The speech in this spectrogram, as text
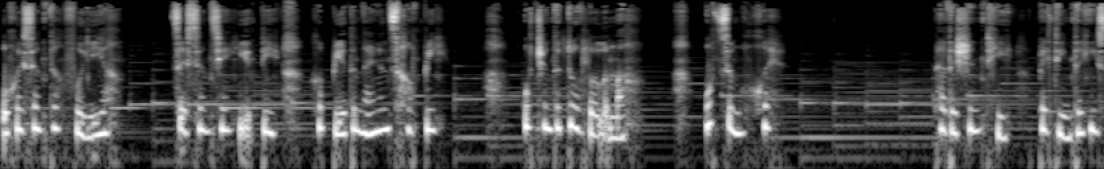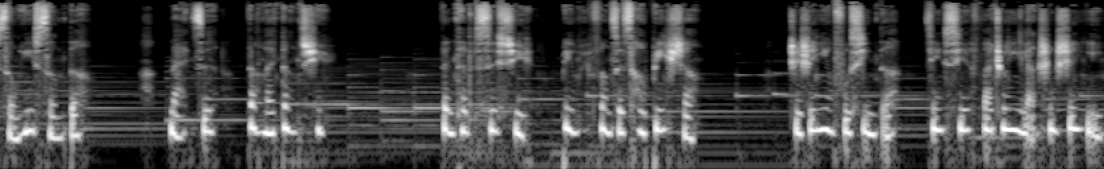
我会像荡妇一样，在乡间野地和别的男人操逼，我真的堕落了吗？我怎么会？他的身体被顶得一耸一耸的。奶子荡来荡去，但他的思绪并未放在草逼上，只是应付性的间歇发出一两声呻吟。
